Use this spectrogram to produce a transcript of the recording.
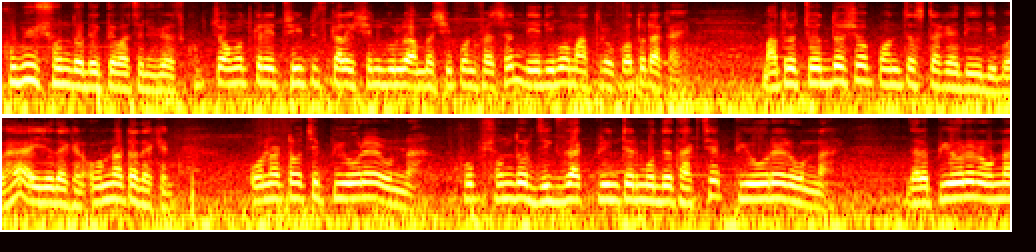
খুবই সুন্দর দেখতে পাচ্ছেন ভিউয়ার্স খুব চমৎকার এই থ্রি পিস কালেকশনগুলো আমরা শিপন ফ্যাশন দিয়ে দিব মাত্র কত টাকায়? মাত্র চোদ্দোশো পঞ্চাশ টাকায় দিয়ে দিব। হ্যাঁ এই যে দেখেন, ওড়নাটা দেখেন। ওড়নাটা হচ্ছে পিওরের ওড়না। খুব সুন্দর জিগজ্যাগ প্রিন্টের মধ্যে থাকছে পিওরের ওড়না। যারা পিওরের ওড়না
